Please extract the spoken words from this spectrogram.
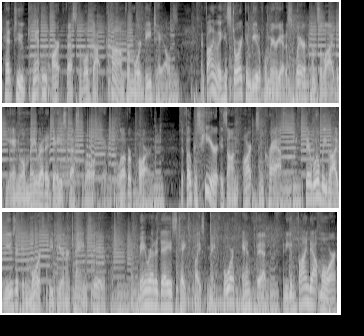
Head to cantonartfestival.com for more details. And finally, historic and beautiful Marietta Square comes alive with the annual Mayretta Daze Festival in Glover Park. The focus here is on arts and crafts, but there will be live music and more to keep you entertained too. Mayretta Daze takes place May 4th and 5th, and you can find out more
